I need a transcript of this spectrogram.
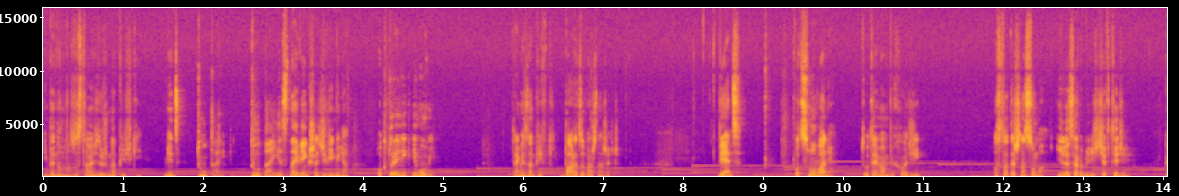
i będą wam zostawiać duże napiwki. Więc tutaj, tutaj jest największa dźwignia, o której nikt nie mówi. Tam jest napiwki. Bardzo ważna rzecz. Więc, podsumowanie. Tutaj wam wychodzi ostateczna suma. Ile zarobiliście w tydzień. ok?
